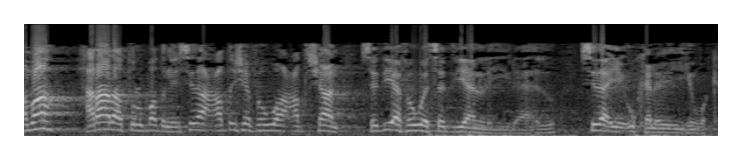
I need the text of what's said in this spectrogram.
ama xaraaratulbaطni sida caطisha fa huwa caطshaan sadiya fa huwa sadyaan la yidhaahdo sidaa ayay u kala leeyihiin waka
